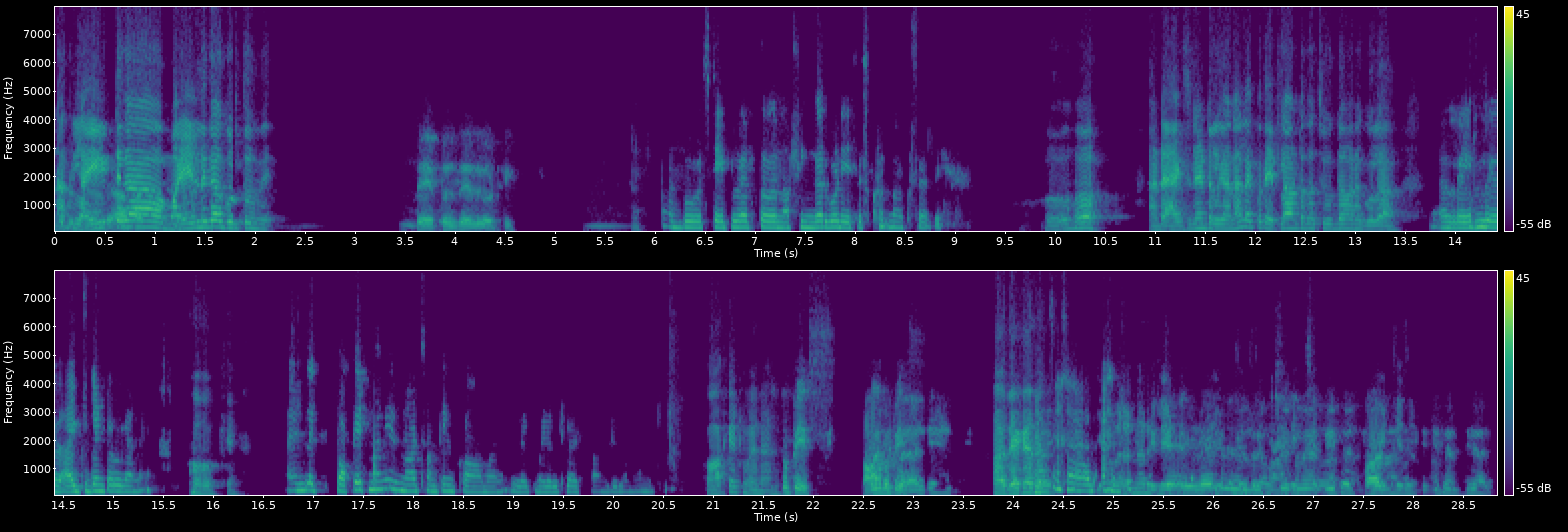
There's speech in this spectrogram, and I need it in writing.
నాకు లైట్గా మైల్డ్గా గుర్తుంది. పేపర్స్ ఏది కొట్టి. అబ్బో స్టేప్లర్తో నా ఫింగర్ కూడా వేసేసుకున్నా ఒకసారి. ఓహో! అంటే యాక్సిడెంటల్ గానా లేకపోతే ఎట్లా ఉంటుందో చూద్దామని గులా లేదు లేదు. యాక్సిడెంటల్ గానే okay. And like pocket money is not something common. Like middle class ఫ్యామిలీలో మనకి. పాకెట్ మేనా? రూపీస్. rupees. అంటే అదే కదా.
